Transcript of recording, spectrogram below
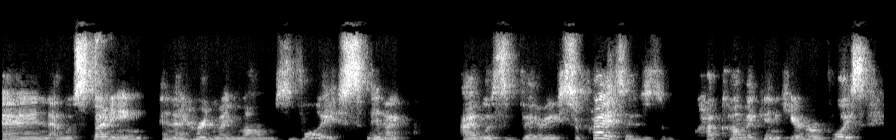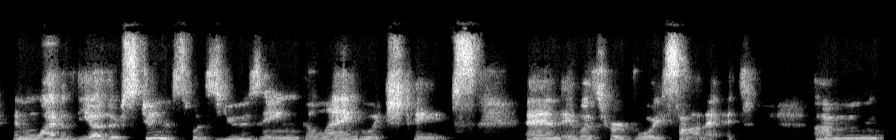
and I was studying and I heard my mom's voice. And I, I was very surprised. I was, how come I can hear her voice? And one of the other students was using the language tapes and it was her voice on it. Um,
